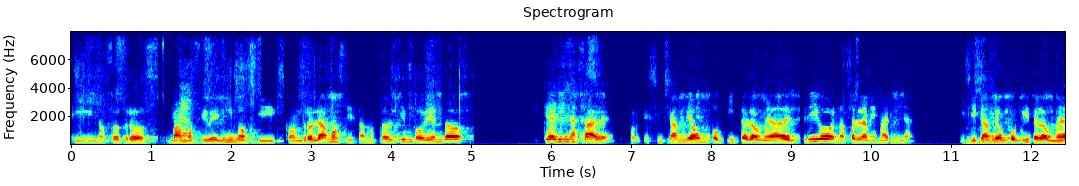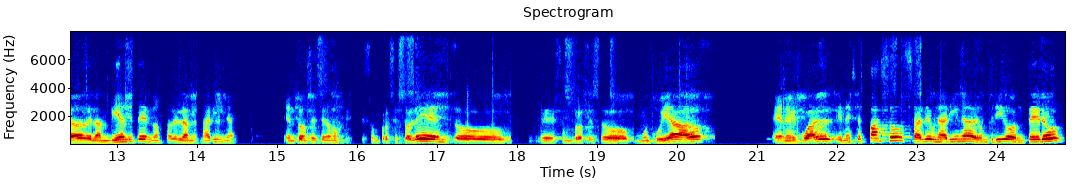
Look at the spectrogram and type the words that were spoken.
y nosotros vamos y venimos y controlamos y estamos todo el tiempo viendo qué harina sale, porque si cambia un poquito la humedad del trigo, no sale la misma harina. Y si cambia un poquito la humedad del ambiente, no sale la misma harina. Entonces tenemos es un proceso lento, es un proceso muy cuidado, en el cual en ese paso sale una harina de un trigo entero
